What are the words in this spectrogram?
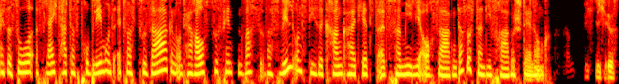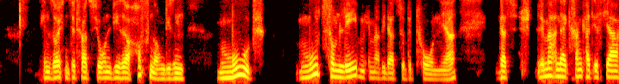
ist es so, vielleicht hat das Problem uns etwas zu sagen und herauszufinden, was, was will uns diese Krankheit jetzt als Familie auch sagen? Das ist dann die Fragestellung. Wichtig ist, in solchen Situationen diese Hoffnung, diesen Mut, Mut zum Leben immer wieder zu betonen, ja. Das Schlimme an der Krankheit ist ja,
